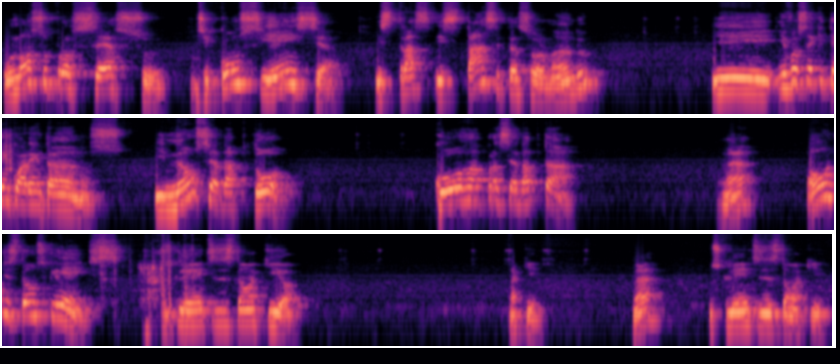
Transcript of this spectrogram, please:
o nosso processo de consciência está, está se transformando. E, e você que tem 40 anos e não se adaptou, corra para se adaptar. Né? Onde estão os clientes? Os clientes estão aqui, ó. Aqui. Né? Os clientes estão aqui.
